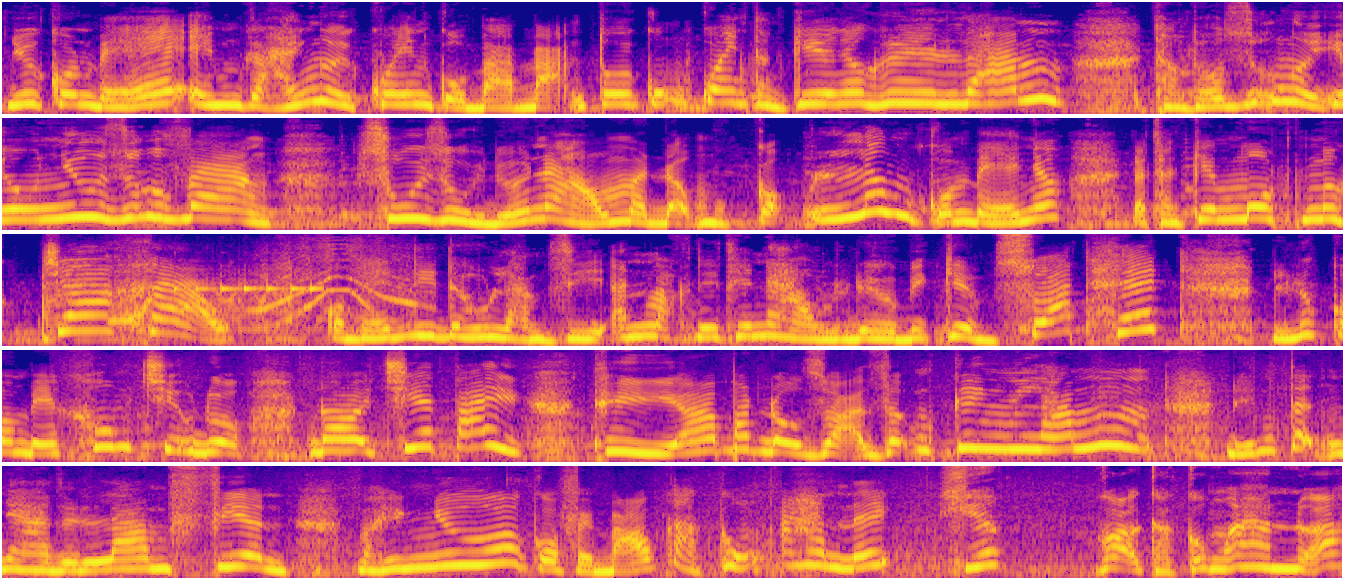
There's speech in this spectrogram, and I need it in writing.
Như con bé em gái người quen của bà bạn tôi cũng quen thằng kia nó ghê lắm. Thằng đó giữ người yêu như giữ vàng. Xui rủi đứa nào mà động một cộng lông của con bé nhá Là thằng kia một mực tra khảo. Con bé đi đâu làm gì ăn mặc như thế nào là đều bị kiểm soát hết. Đến lúc con bé không chịu được Đòi chia tay Thì á, bắt đầu dọa dẫm kinh lắm. Đến tận nhà rồi làm phiền Và hình như còn phải báo cả công an đấy. Khiếp, gọi cả công an nữa.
